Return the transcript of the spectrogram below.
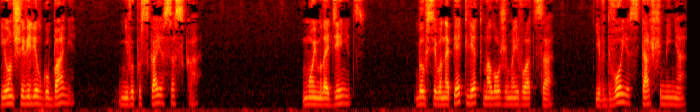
и он шевелил губами, не выпуская соска. Мой младенец был всего на пять лет моложе моего отца и вдвое старше меня.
